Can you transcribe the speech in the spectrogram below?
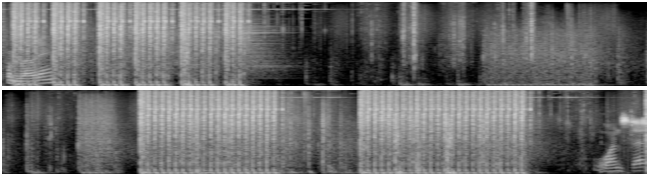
From loading? One's dead.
